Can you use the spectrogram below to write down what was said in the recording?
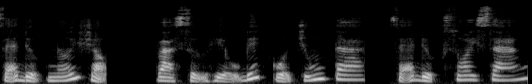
sẽ được nới rộng và sự hiểu biết của chúng ta sẽ được soi sáng.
